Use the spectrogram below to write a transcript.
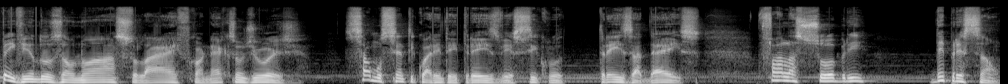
Bem-vindos ao nosso Life Connection de hoje. Salmo 143, versículo 3 a 10, fala sobre depressão.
